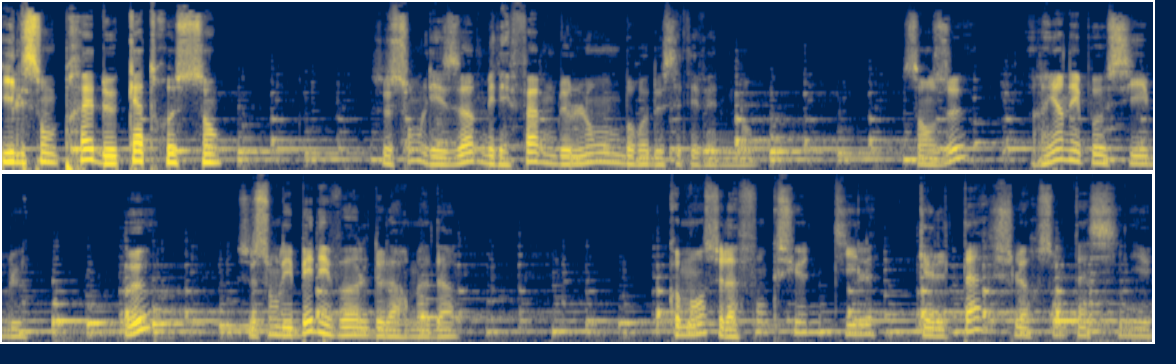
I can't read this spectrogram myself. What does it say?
Ils sont près de 400. Ce sont les hommes et les femmes de l'ombre de cet événement. Sans eux, rien n'est possible. Eux, ce sont les bénévoles de l'Armada. Comment cela fonctionne-t-il? Quelles tâches leur sont assignées?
